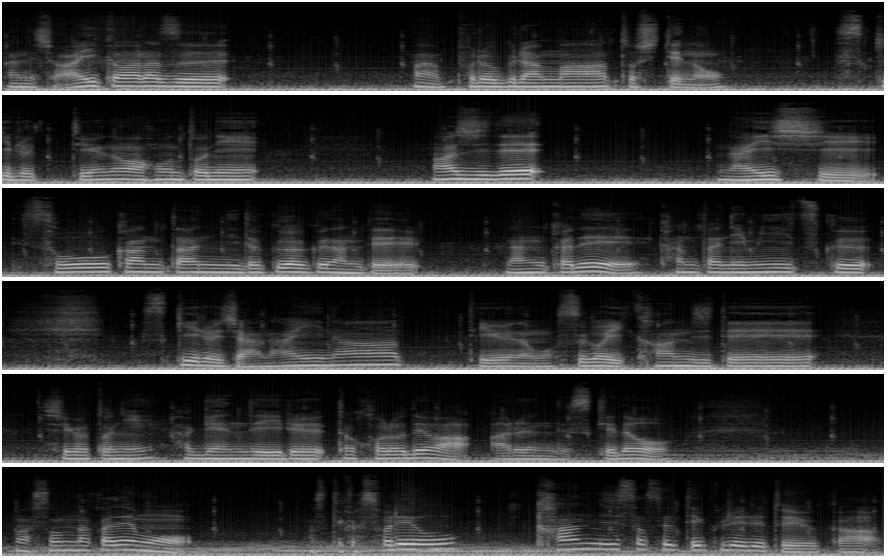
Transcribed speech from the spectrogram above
なんでしょう相変わらず、まあ、プログラマーとしてのスキルっていうのは本当にマジでないしそう簡単に独学なんてなんかで簡単に身につくスキルじゃないなっていうのもすごい感じて仕事に励んでいるところではあるんですけどまあその中でもてかそれを感じさせてくれるというか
